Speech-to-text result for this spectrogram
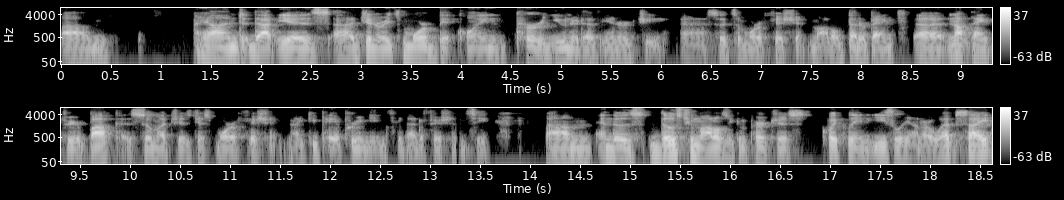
Um, and that is uh, generates more Bitcoin per unit of energy. Uh, so it's a more efficient model, better bang, uh, not bang for your buck so much as just more efficient. Like you pay a premium for that efficiency. Um, and those those two models you can purchase quickly and easily on our website.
